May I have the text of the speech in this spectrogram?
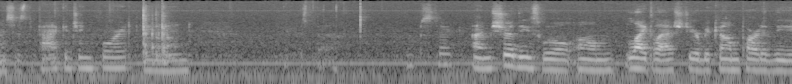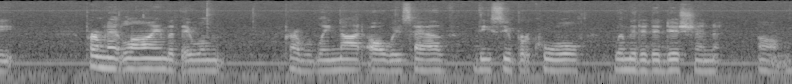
This is the packaging for it, and lipstick. I'm sure these will, um, like last year, become part of the permanent line, but they will probably not always have the super cool limited edition um,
